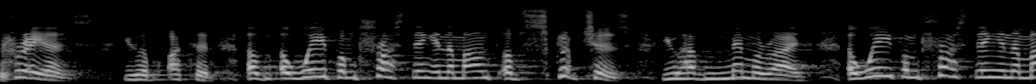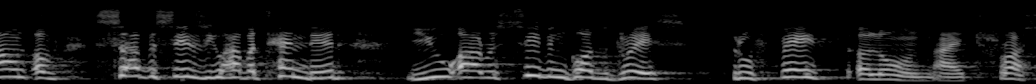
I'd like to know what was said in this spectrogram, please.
prayers you have uttered, um, away from trusting in the amount of scriptures you have memorized, away from trusting in the amount of services you have attended you are receiving God's grace through faith alone. I trust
